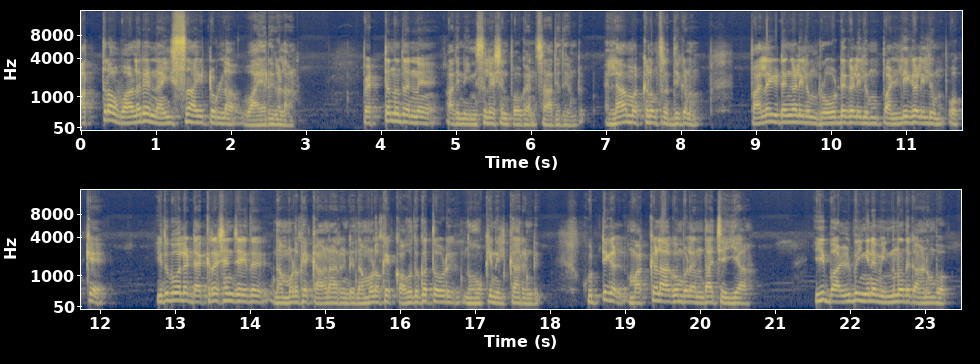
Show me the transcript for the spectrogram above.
അത്ര വളരെ നൈസായിട്ടുള്ള വയറുകളാണ്. പെട്ടെന്ന് തന്നെ അതിന്റെ ഇൻസുലേഷൻ പോകാൻ സാധ്യതയുണ്ട്. എല്ലാ മക്കളും ശ്രദ്ധിക്കണം. പലയിടങ്ങളിലും റോഡുകളിലും പള്ളികളിലും ഒക്കെ ഇതുപോലെ ഡെക്കറേഷൻ ചെയ്ത് നമ്മളൊക്കെ കാണാറുണ്ട്. നമ്മളൊക്കെ കൗതുകത്തോട് നോക്കി നിൽക്കാറുണ്ട്. കുട്ടികൾ മക്കളാകുമ്പോൾ എന്താ ചെയ്യുക? ഈ ബൾബ് ഇങ്ങനെ മിന്നുന്നത് കാണുമ്പോൾ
